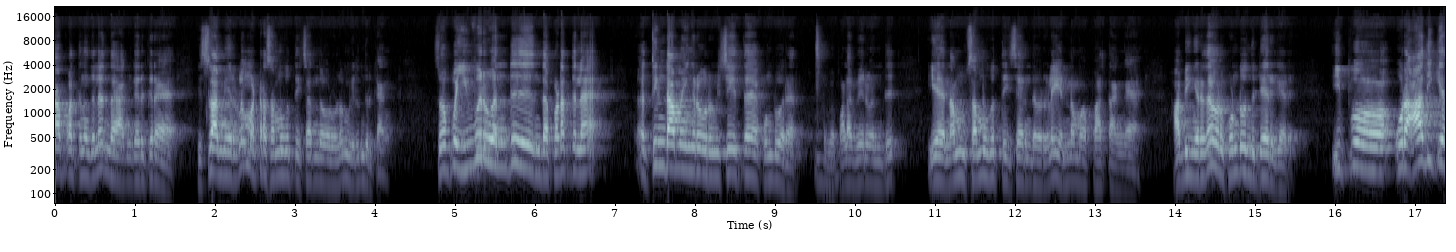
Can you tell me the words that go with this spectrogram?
காப்பாற்றினதுல இந்த அங்கே இருக்கிற இஸ்லாமியர்களும் மற்ற சமூகத்தை சேர்ந்தவர்களும் இருந்திருக்காங்க. ஸோ இப்போ இவர் வந்து இந்த படத்தில் தீண்டாமைங்கிற ஒரு விஷயத்தை கொண்டு வர்றார். இப்போ பல பேர் வந்து நம் சமூகத்தை சேர்ந்தவர்களை என்னம்மா பார்த்தாங்க? அப்படிங்கிறத அவர் கொண்டு வந்துட்டே இருக்காரு. இப்போ ஒரு ஆதிக்க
